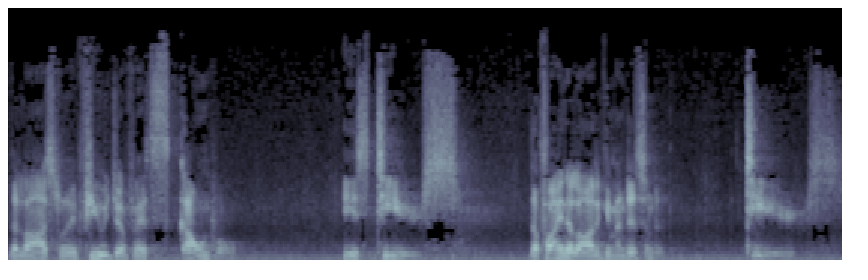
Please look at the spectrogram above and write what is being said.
The last refuge of a scoundrel is tears. The final argument, isn't it? Tears.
